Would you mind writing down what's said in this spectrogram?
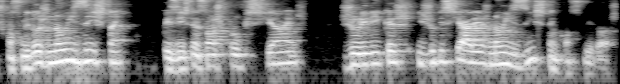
Os consumidores não existem. O que existem são as profissões jurídicas e judiciárias, não existem consumidores.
